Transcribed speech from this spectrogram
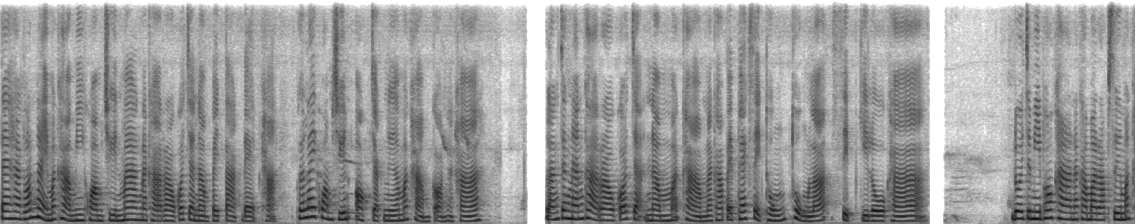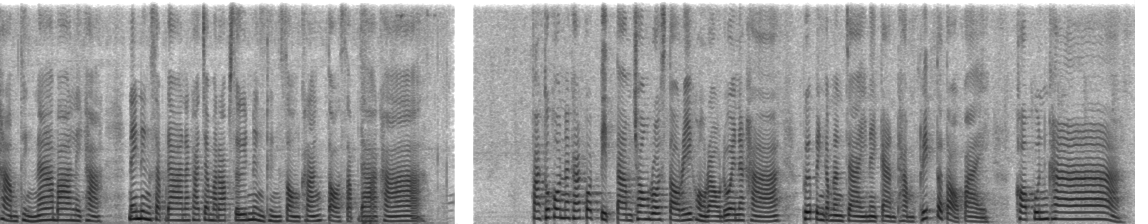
แต่หากล็อตไหนมะขามมีความชื้นมากนะคะ เราก็จะนำไปตากแดดค่ะ เพื่อไล่ความชื้นออกจากเนื้อมะขามก่อนนะคะ หลังจากนั้นค่ะเราก็จะนำมะขามนะคะ ไปแพ็คใส่ถุงถุงละ 10 กิโลค่ะ โดยจะมีพ่อค้านะคะมารับซื้อมะขามถึงหน้าบ้านเลยค่ะ ใน 1 สัปดาห์นะคะ จะมารับซื้อ 1-2 ครั้งต่อสัปดาห์ค่ะ ฝากทุกคนนะคะกดติดตามช่อง Rose Story ของเราด้วยนะคะ เพื่อเป็นกำลังใจในการทำคลิปต่อๆไป ขอบคุณค่ะ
